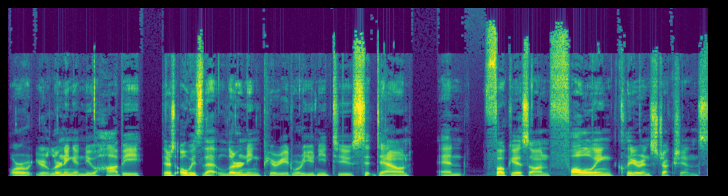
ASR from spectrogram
or you're learning a new hobby, there's always that learning period where you need to sit down and focus on following clear instructions.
